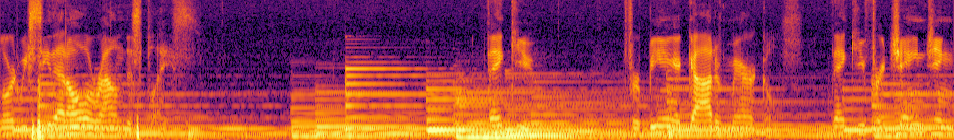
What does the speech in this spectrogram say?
Lord, we see that all around being a God of miracles. Thank you for changing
